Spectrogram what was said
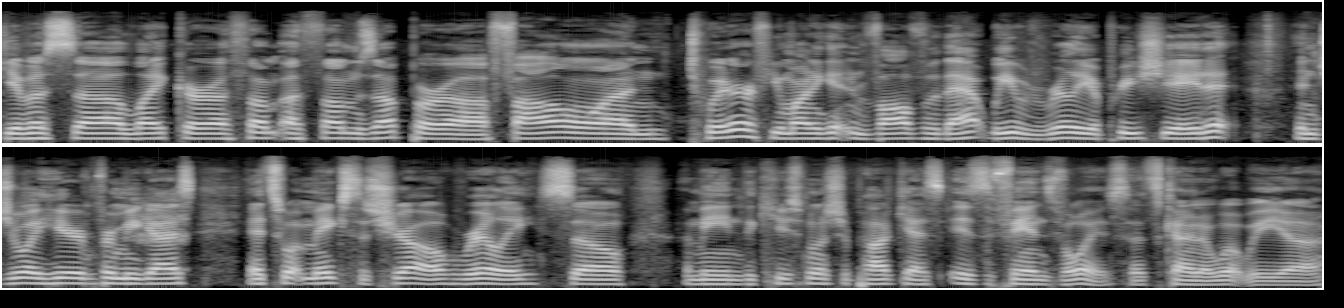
give us a like or a, thumb, a thumbs up or a follow on Twitter if you want to get involved with that. We would really appreciate it. Enjoy hearing from you guys. It's what makes the show, really. So, I mean, the Cuse Militia podcast is the fan's voice. That's kind of what we uh,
